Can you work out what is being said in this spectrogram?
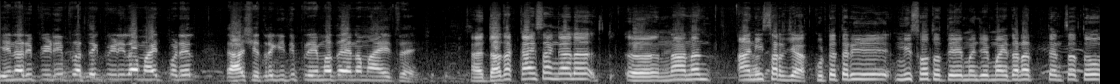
येणारी पिढी प्रत्येक पिढीला माहीत पडेल हा क्षेत्र किती प्रेमात आहे ना माहीच आहे. दादा काय सांगाल? अ, नानंद आणि सर्जा कुठंतरी मिस होत होते. म्हणजे मैदानात त्यांचा तो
